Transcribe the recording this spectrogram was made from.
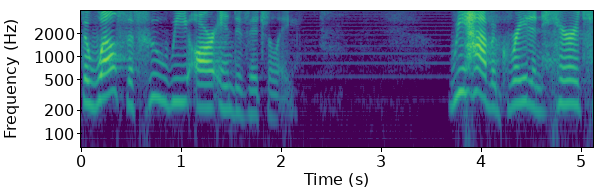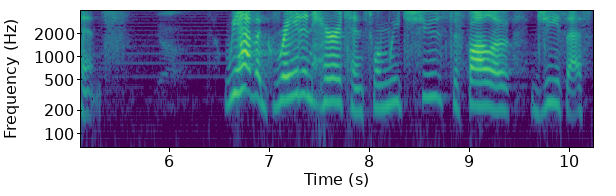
the wealth of who we are individually. We have a great inheritance we have a great inheritance when we choose to follow Jesus.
